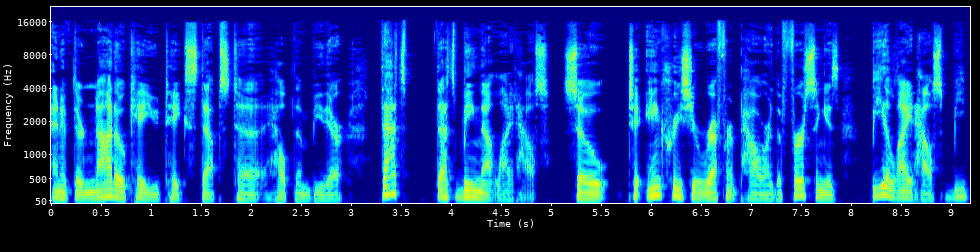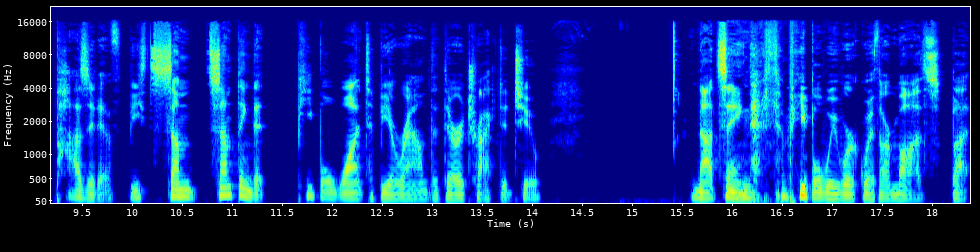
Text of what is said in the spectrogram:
And if they're not okay, you take steps to help them be there. That's that's being that lighthouse. So to increase your referent power, the first thing is be a lighthouse, be positive, be some something that people want to be around, that they're attracted to. Not saying that the people we work with are moths, but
